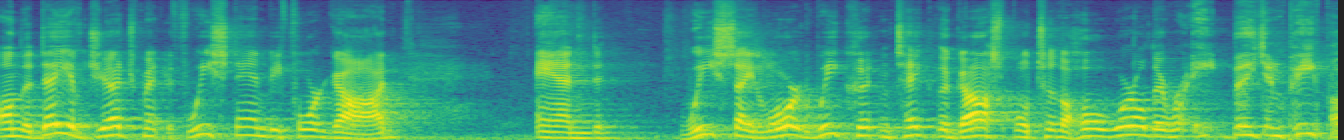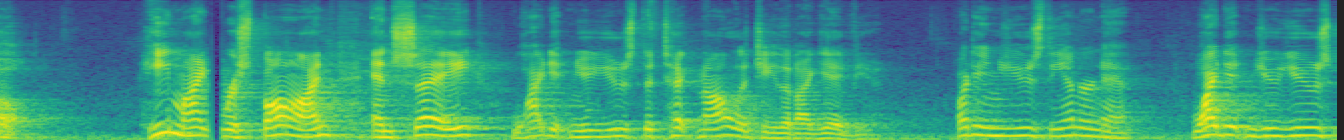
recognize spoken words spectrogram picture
On the day of judgment, if we stand before God and we say, Lord, we couldn't take the gospel to the whole world, there were 8 billion people. He might respond and say, Why didn't you use the technology that I gave you? Why didn't you use the internet? Why didn't you use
